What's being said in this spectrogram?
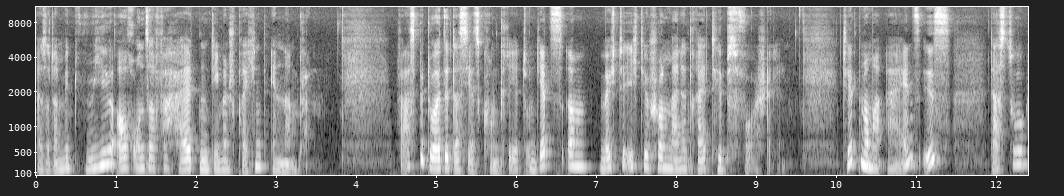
Also damit wir auch unser Verhalten dementsprechend ändern können. Was bedeutet das jetzt konkret? Und jetzt ähm, möchte ich dir schon meine drei Tipps vorstellen. Tipp Nummer eins ist, dass du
